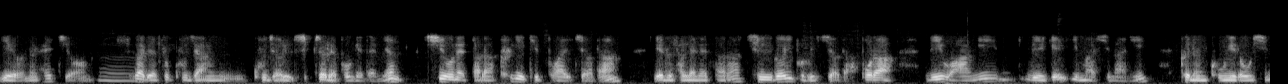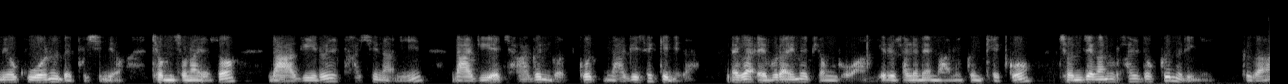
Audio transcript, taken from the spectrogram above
예언을 했죠. 음. 스가리아서 9장 9절 10절에 보게 되면 시온에 따라 크게 기뻐할지어다 예루살렘에 따라 즐거이 부를지어다. 보라 네 왕이 네게 임하시나니 그는 공의로우시며 구원을 베푸시며 겸손하여서 나귀를 타시나니 나귀의 작은 것 곧 나귀 새끼니라. 내가 에브라임의 병거와 예루살렘의 만을 끊겠고 전쟁하는 활도 끊으리니 그가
